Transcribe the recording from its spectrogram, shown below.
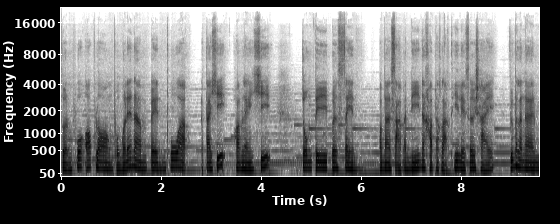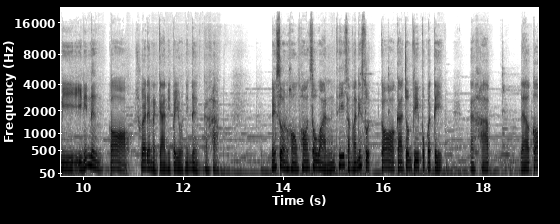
ส่วนพวกออฟลองผมก็แนะนำเป็นพวกอัตราคิความแรงคิโจมตีเปอร์เซ็นต์ ประมาณ 3 อันนี้นะครับหลักๆที่เลเซอร์ใช้ฟื้นพลังงานมีอีกนิดนึงก็ช่วยได้เหมือนกันมีประโยชน์นิดนึงนะครับ ในส่วนของพรสวรรค์ที่สำคัญที่สุดก็การโจมตีปกตินะครับ แล้วก็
